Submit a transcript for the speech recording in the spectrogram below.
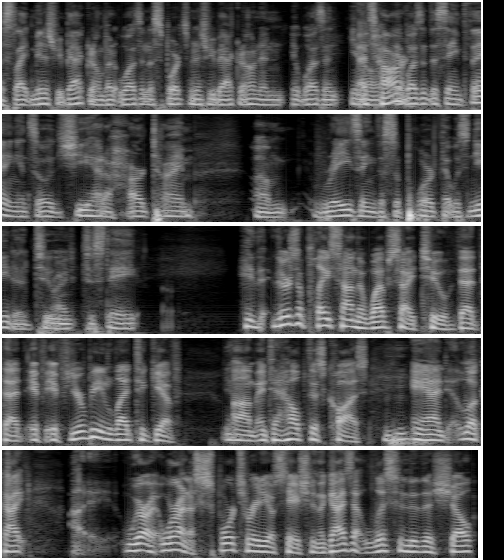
a slight ministry background but it wasn't a sports ministry background and it wasn't you know That's hard. it wasn't the same thing and so she had a hard time um, raising the support that was needed to Right. to stay Hey, there's a place on the website too that that if if you're being led to give, um, and to help this because and look, I, I we're we're on a sports radio station. The guys that listen to this show.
